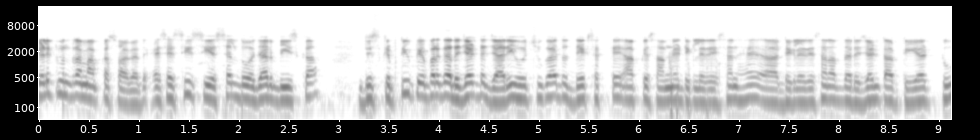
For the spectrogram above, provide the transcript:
गणित मंत्रा में आपका स्वागत है। एसएससी सीएसएल 2020 का डिस्क्रिप्टिव पेपर का रिज़ल्ट जारी हो चुका है तो देख सकते हैं आपके सामने डिक्लेरेशन है। Declaration of the result of tier two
